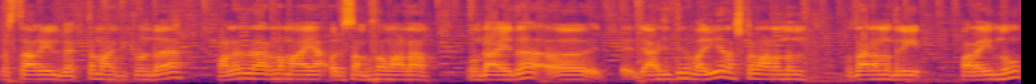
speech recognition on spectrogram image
പ്രസ്താവനയിൽ വ്യക്തമാക്കിയിട്ടുണ്ട്. വളരെ ദാരുണമായ ഒരു സംഭവമാണ് ഉണ്ടായത്. രാജ്യത്തിന് വലിയ നഷ്ടമാണെന്നും പ്രധാനമന്ത്രി പറയുന്നു.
